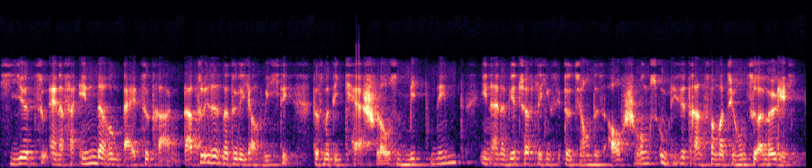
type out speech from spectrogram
hier zu einer Veränderung beizutragen. Dazu ist es natürlich auch wichtig, dass man die Cashflows mitnimmt in einer wirtschaftlichen Situation des Aufschwungs, um diese Transformation zu ermöglichen.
